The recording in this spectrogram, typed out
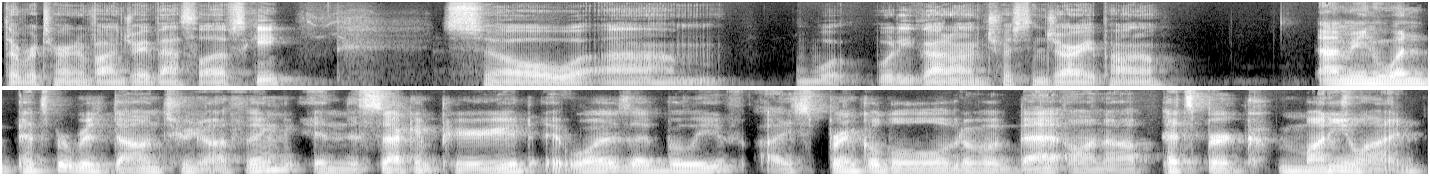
the return of Andrei Vasilevskiy. So, um, what, what do you got on Tristan Jarry, Pano? I mean, when Pittsburgh was down two nothing in the second period, it was, I believe, I sprinkled a little bit of a bet on a Pittsburgh money line,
